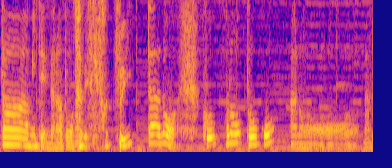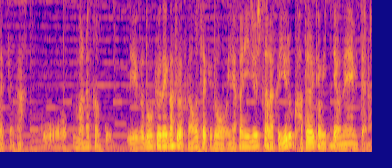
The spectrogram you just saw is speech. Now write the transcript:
ター見てんだなと思ったんですけど、ツイッターの、こ、この投稿あのー、なんだっけな、こう、まあ、なんかこう、映画同居でガツガツ頑張ってたけど、田舎に移住したらなんか緩く働いてもいいんだよね、みたいな。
